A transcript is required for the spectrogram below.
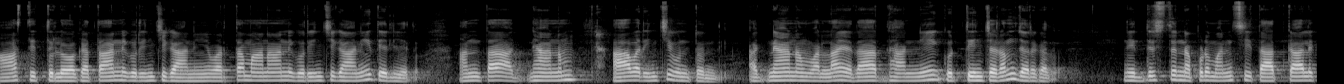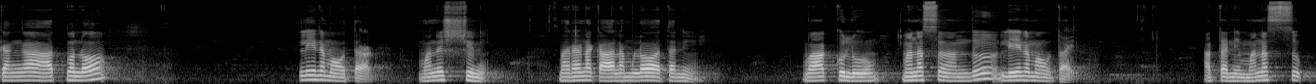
ఆ స్థితిలో గతాన్ని గురించి కానీ వర్తమానాన్ని గురించి కానీ తెలియదు. అంతా అజ్ఞానం ఆవరించి ఉంటుంది. అజ్ఞానం వల్ల యథార్థాన్ని గుర్తించడం జరగదు. నిద్రిస్తున్నప్పుడు మనిషి తాత్కాలికంగా ఆత్మలో లీనమవుతాడు. మనుష్యుని మరణకాలంలో అతని వాక్కులు మనస్సు నందు లీనమవుతాయి. అతని మనస్సు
